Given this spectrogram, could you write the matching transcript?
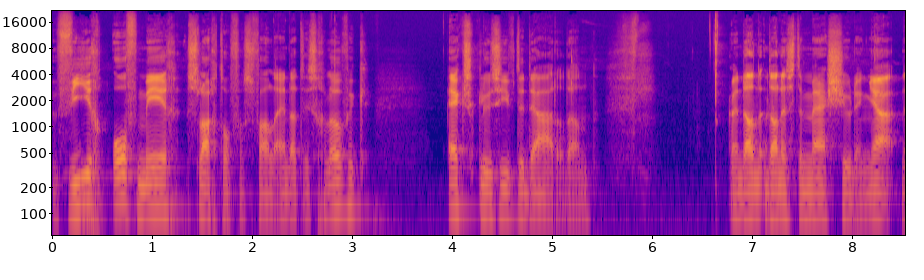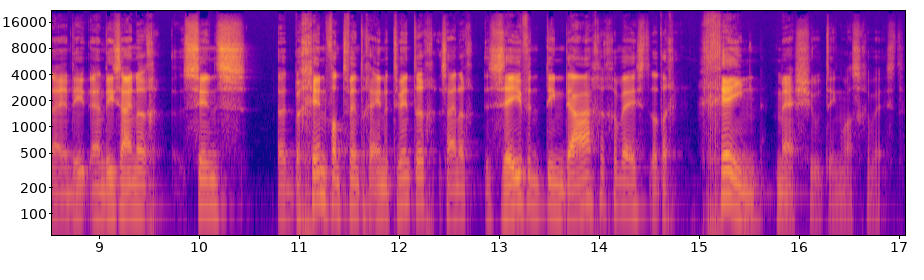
vier of meer slachtoffers vallen. En dat is geloof ik exclusief de dader dan. En dan, dan is een mass shooting. Ja, nee, die, en die zijn er sinds het begin van 2021 zijn er 17 dagen geweest dat er geen mass shooting was geweest.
